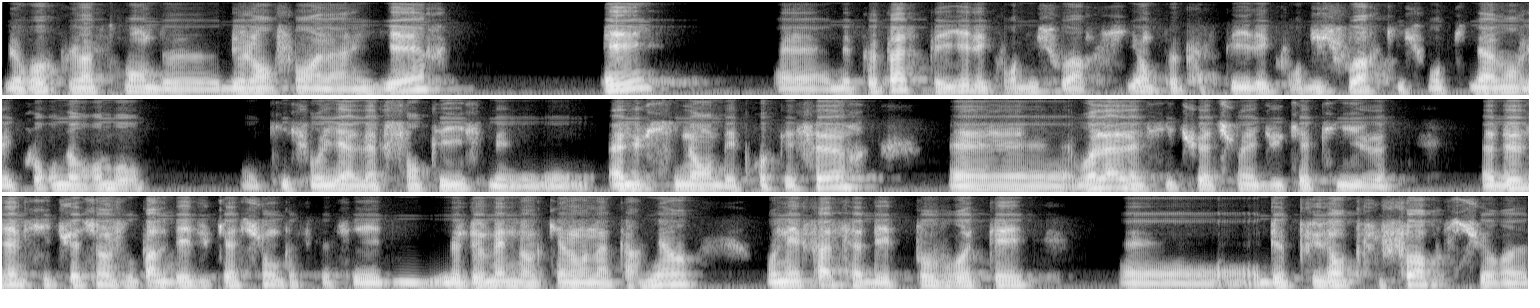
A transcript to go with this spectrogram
le replacement de, de l'enfant à la rivière, et euh, ne peut pas se payer les cours du soir. Si on peut pas se payer les cours du soir, qui sont finalement les cours normaux, euh, qui sont liés à l'absentéisme euh, hallucinant des professeurs, euh, voilà la situation éducative. La deuxième situation, je vous parle d'éducation parce que c'est le domaine dans lequel on intervient. On est face à des pauvretés euh, de plus en plus fortes sur euh,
